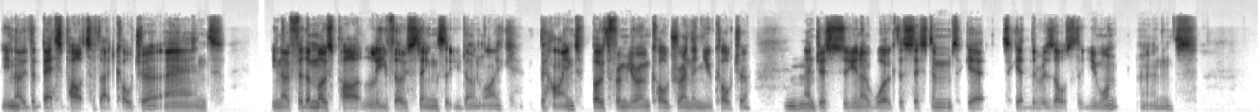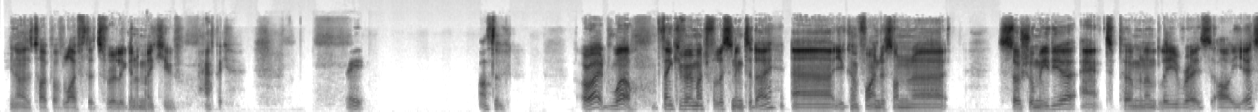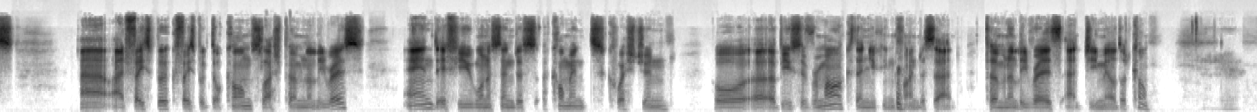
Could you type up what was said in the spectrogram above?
you know the best parts of that culture and you know for the most part leave those things that you don't like behind both from your own culture and the new culture Mhm. and just you know work the system to get to get the results that you want and you know the type of life that's really going to make you happy Great. Awesome. all right well thank you very much for listening today uh, you can find us on uh, social media at permanently res res uh, at facebook facebook.com slash permanently res and if you want to send us a comment question or uh, abusive remark then you can find us at permanentlyres at gmail.com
